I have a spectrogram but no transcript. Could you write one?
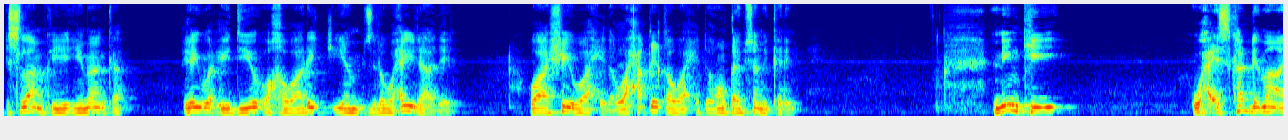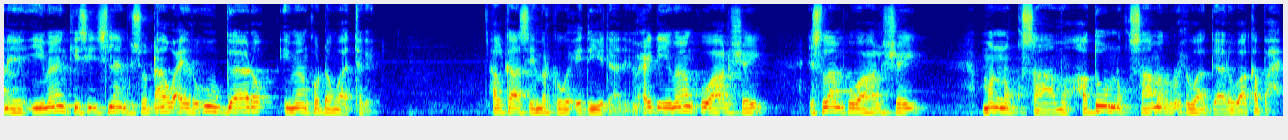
islaamka iyo iimaanka ilay waciidiyo oo khawaarij iyo muctilo waxay yidhaahdeen waa shay waaxida waa xaqiiqa waaxida oon qaybsami karin. Ninkii wax iska dhimaanee iimaankiisa islaamkiisu dhaawac yar uu gaadho iimaankao dhan waa tagay. Halkaasay marka waciidiyo yidhahdeen waxay dhi iimaanku waa hal shay islaamku waa hal shay ma nuqsaamo hadduu nuqsaamona ruuxu waa gaalo waa ka baxay.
